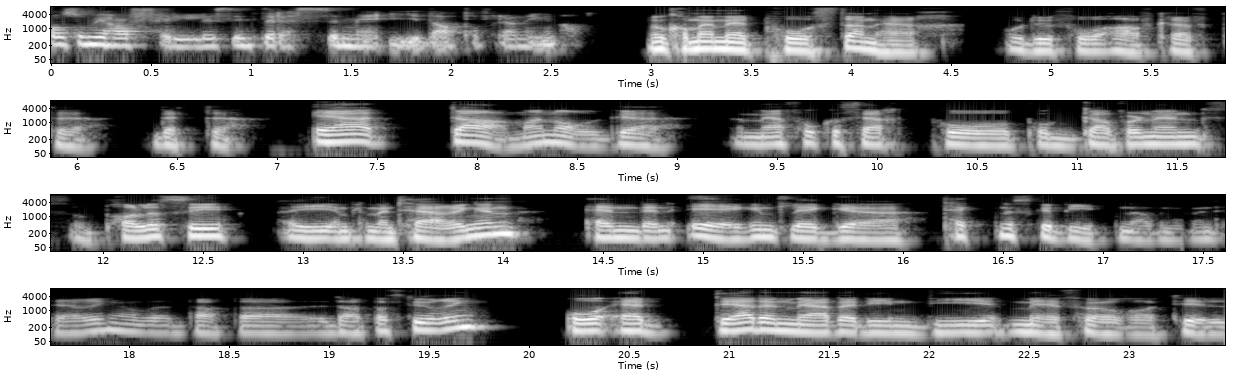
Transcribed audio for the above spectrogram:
og som vi har felles interesse med i Dataforeningen. Nå kommer jeg med et påstand her, og du får avkrefte dette. Er Dama Norge mer fokusert på, på governance og policy i implementeringen enn den egentlige tekniske biten av implementering av data, datastyring. Og er det den merverdien vi medfører til,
